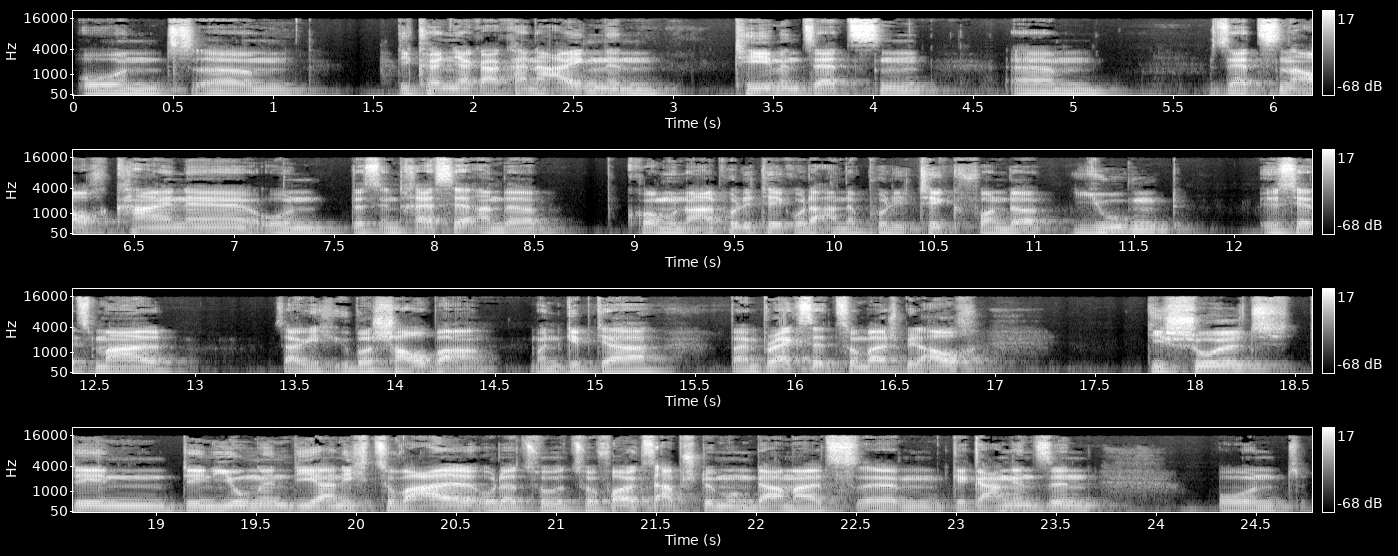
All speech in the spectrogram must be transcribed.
Und ähm, die können ja gar keine eigenen Themen setzen, ähm, setzen auch keine und das Interesse an der Kommunalpolitik oder an der Politik von der Jugend ist jetzt mal, sage ich, überschaubar. Man gibt ja beim Brexit zum Beispiel auch die Schuld den, den Jungen, die ja nicht zur Wahl oder zu, zur Volksabstimmung damals ähm, gegangen sind. Und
